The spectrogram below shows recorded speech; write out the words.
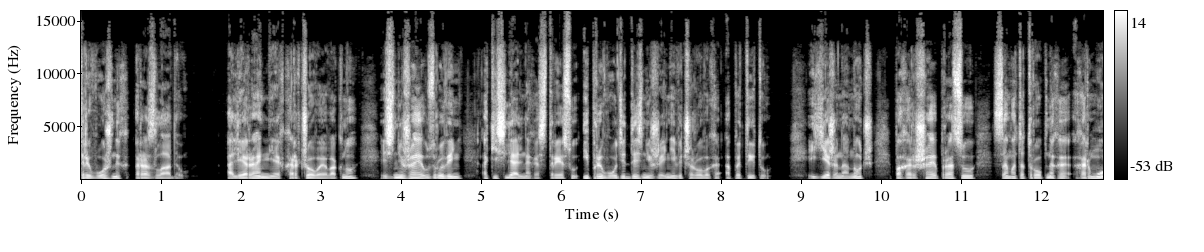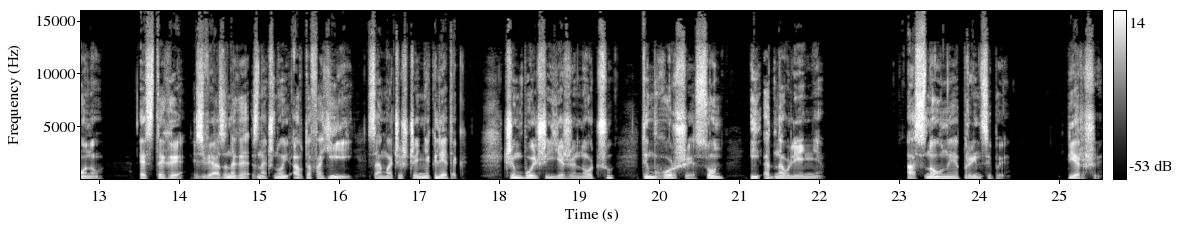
трывожных разладаў. Але ранняе харчовае вакно зніжае ўзровень акісляльнага стрэсу і прыводзіць да зніжэння вечаровага апетыту. Ежа на ноч пагаршае працу самататропнага гармону, СТГ, звязанага значной аўтафагіяй самаачышчэння клетак. Чым больш ежы ноччу, тым горшыя сон і аднаўленне. Асноўныя прынцыпы. Першы.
